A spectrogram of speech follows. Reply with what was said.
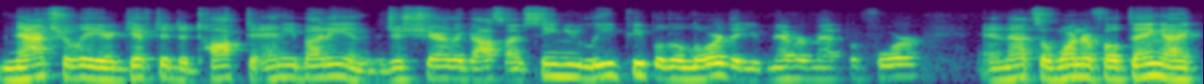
naturally are gifted to talk to anybody and just share the gospel. I've seen you lead people to the Lord that you've never met before, and that's a wonderful thing. I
